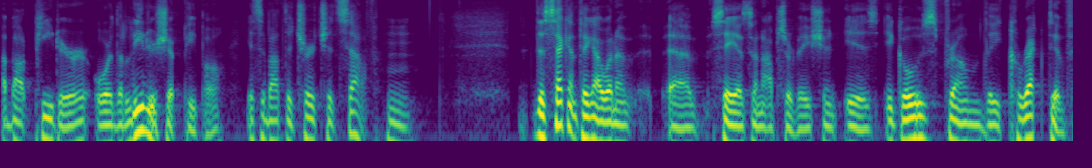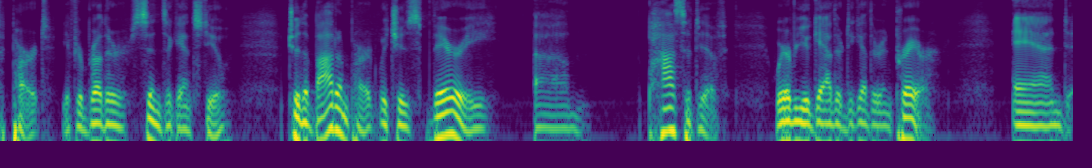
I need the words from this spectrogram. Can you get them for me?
about Peter or the leadership people. It's about the church itself. The second thing I want to uh, say as an observation is it goes from the corrective part, if your brother sins against you, to the bottom part, which is very um, positive, wherever you gather together in prayer. And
